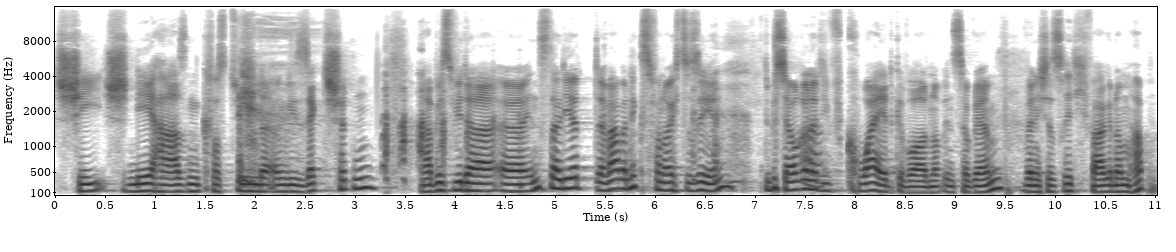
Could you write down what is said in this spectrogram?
Ski Schneehasenkostümen da irgendwie Sekt schütten. Dann habe ich es wieder äh, installiert, da war aber nichts von euch zu sehen. Du bist ja auch relativ quiet geworden auf Instagram, wenn ich das richtig wahrgenommen habe.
